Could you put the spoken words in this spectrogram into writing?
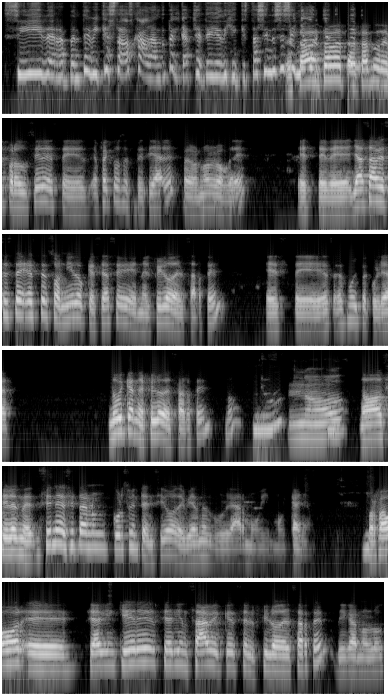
Sí, de repente vi que estabas jalándote el cachete y yo dije, ¿qué está haciendo ese Estaba, señor? estaba tratando de producir este efectos especiales, pero no lo logré. Este de, ya sabes, este, este sonido que se hace en el filo del sartén, este, es, es muy peculiar. ¿No ubican el filo del sartén? ¿No? No. No. No, sí, les ne- sí necesitan un curso intensivo de viernes vulgar muy, muy cañón. Por favor, eh, si alguien quiere, si alguien sabe qué es el filo del sartén, díganoslos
